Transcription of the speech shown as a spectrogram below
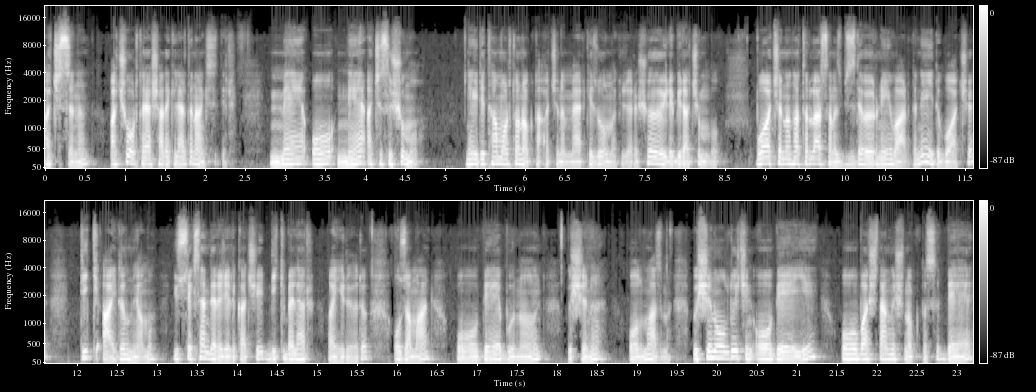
açısının açı ortaya aşağıdakilerden hangisidir? MON açısı şu mu? Neydi? Tam orta nokta açının merkezi olmak üzere. Şöyle bir açım bu. Bu açının hatırlarsanız bizde örneği vardı. Neydi bu açı? Dik ayrılmıyor mu? 180 derecelik açıyı dikmeler ayırıyordu. O zaman OB bunun ışını olmaz mı? Işın olduğu için OB'yi O başlangıç noktası B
